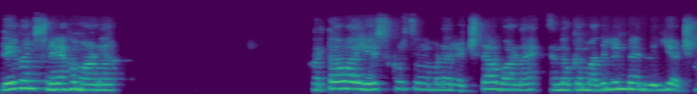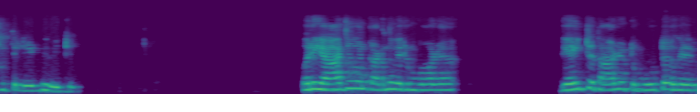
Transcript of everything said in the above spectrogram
ദൈവം സ്നേഹമാണ്. കർത്താവായ യേശുക്രിസ്തു നമ്മുടെ രക്ഷിതാവാണ് എന്നൊക്കെ മതിലിന്മേൽ വലിയ അക്ഷരത്തിൽ എഴുതി വെക്കും ഒരു യാചകൻ കടന്നു വരുമ്പോൾ ഗേറ്റ് താഴിട്ട് പൂട്ടുകയും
